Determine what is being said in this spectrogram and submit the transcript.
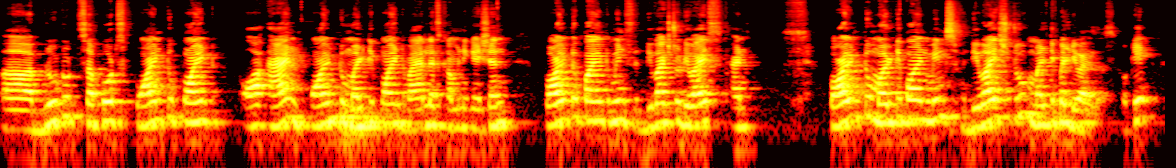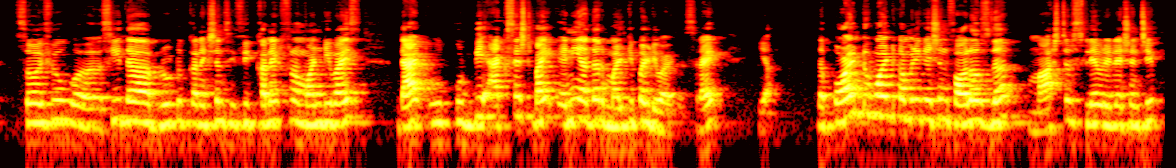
Uh, Bluetooth supports point-to-point or and point-to-multi-point wireless communication. Point-to-point means device to device, and point to multi-point means device to multiple devices okay? So if you uh, see the bluetooth connections if you connect from one device that could be accessed by any other multiple devices right? Yeah. The point to point communication follows the master slave relationship.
